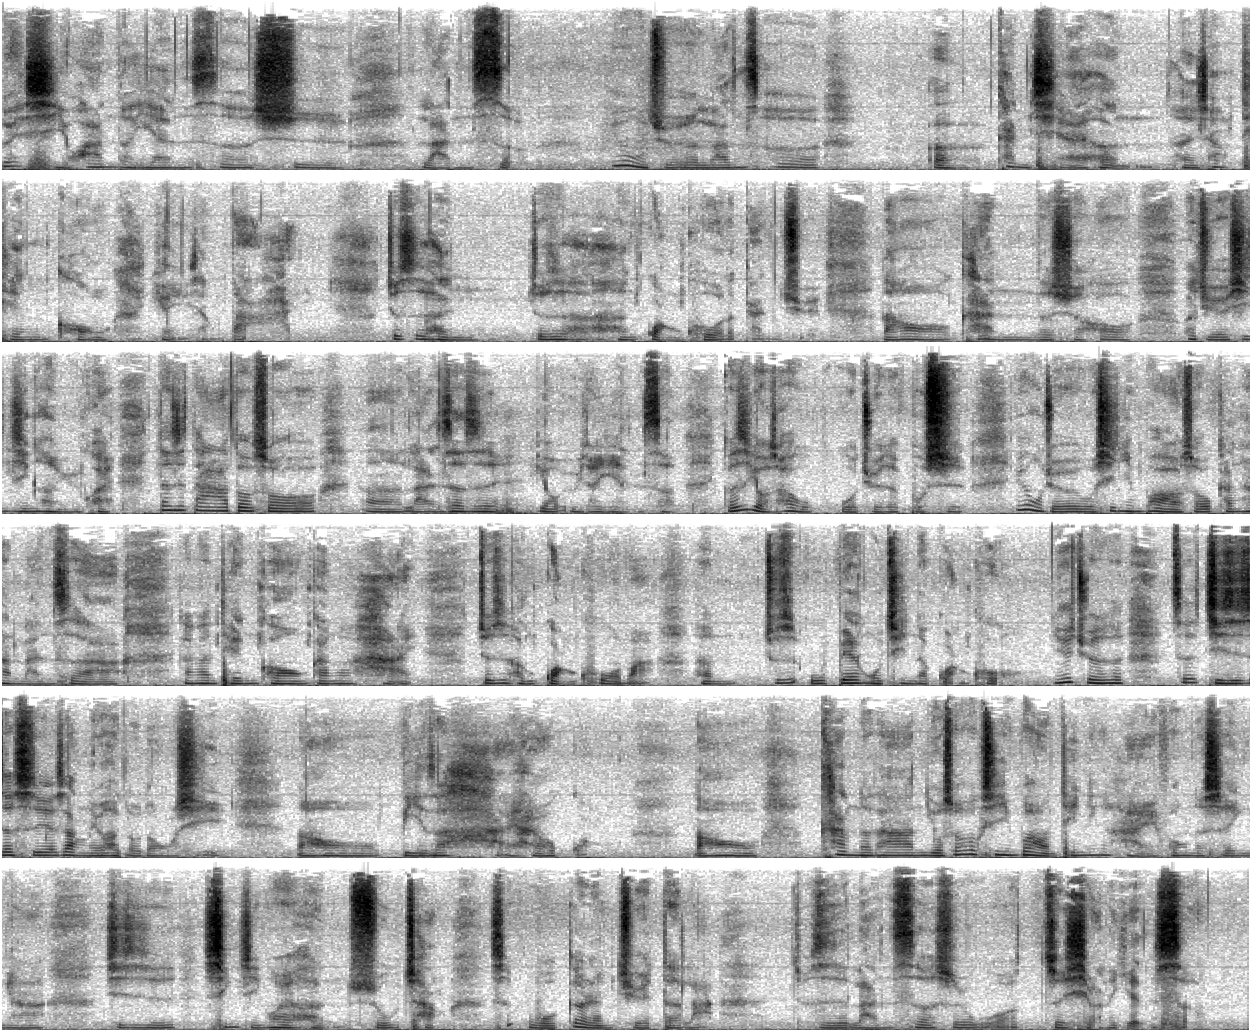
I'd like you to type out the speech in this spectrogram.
最喜欢的颜色是蓝色，因为我觉得蓝色，呃，看起来很很像天空，也很像大海，就是很就是很广阔的感觉。然后看的时候会觉得心情很愉快。但是大家都说，嗯，蓝色是忧郁的颜色。可是有时候我我觉得不是，因为我觉得我心情不好的时候看看蓝色啊。看看天空，看看海，就是很广阔嘛，很就是无边无尽的广阔。你会觉得这其实这世界上有很多东西，然后比这海还要广。然后看了它，有时候心情不好，听听海风的声音啊，其实心情会很舒畅。是我个人觉得啦，就是蓝色是我最喜欢的颜色。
